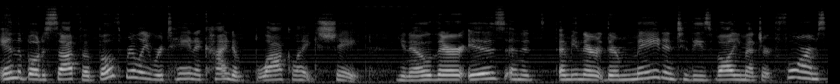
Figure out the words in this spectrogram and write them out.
and the Bodhisattva both really retain a kind of block-like shape. You know, there is an, I mean, they're, they're made into these volumetric forms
